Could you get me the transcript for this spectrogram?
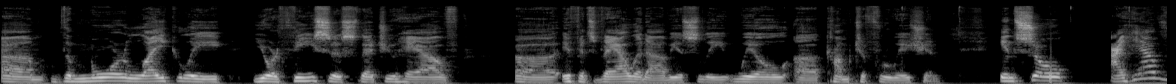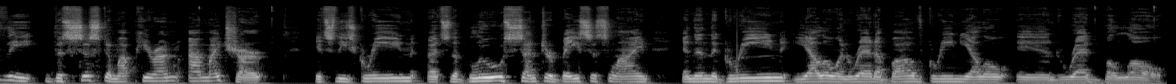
um, the more likely your thesis that you have, uh, if it's valid, obviously, will uh, come to fruition. And so I have the the system up here on, on my chart. It's these green, it's the blue center basis line, and then the green, yellow, and red above, green, yellow, and red below.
